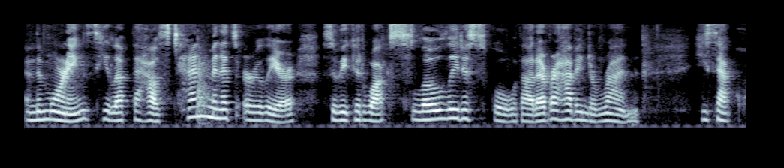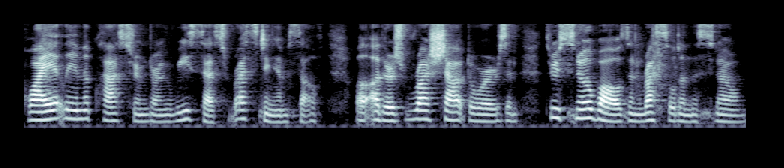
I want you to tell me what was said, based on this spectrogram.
In the mornings, he left the house ten minutes earlier so he could walk slowly to school without ever having to run. He sat quietly in the classroom during recess, resting himself, while others rushed outdoors and threw snowballs and wrestled in the snow.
